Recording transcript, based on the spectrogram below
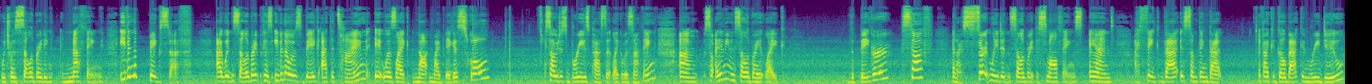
which was celebrating nothing, even the big stuff, I wouldn't celebrate because even though it was big at the time, it was like not my biggest goal. So I would just breeze past it like it was nothing. Um, so I didn't even celebrate like the bigger stuff and I certainly didn't celebrate the small things. And I think that is something that if I could go back and redo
